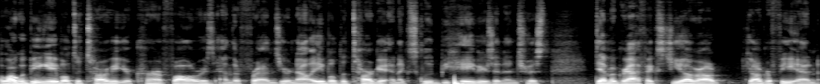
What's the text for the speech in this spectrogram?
Along with being able to target your current followers and their friends, you're now able to target and exclude behaviors and interests demographics, geog- geography, and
